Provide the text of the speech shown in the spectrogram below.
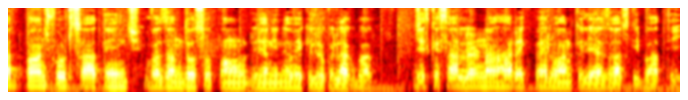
قد پانچ فٹ سات انچ وزن دو سو پاؤنڈ یعنی نوے کلو کے لگ بھگ، جس کے ساتھ لڑنا ہر ایک پہلوان کے لیے اعزاز کی بات تھی۔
